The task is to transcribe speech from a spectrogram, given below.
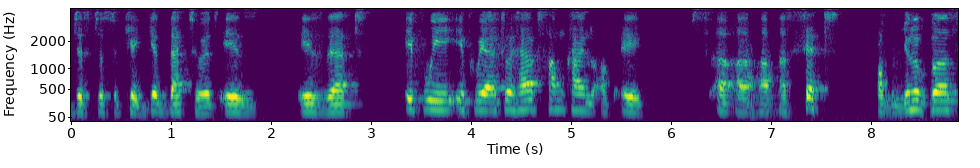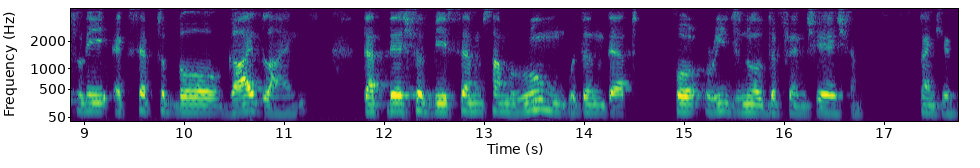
just just to get back to it, is is that if we if we are to have some kind of a a, a set of universally acceptable guidelines, that there should be some some room within that for regional differentiation. Thank you.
